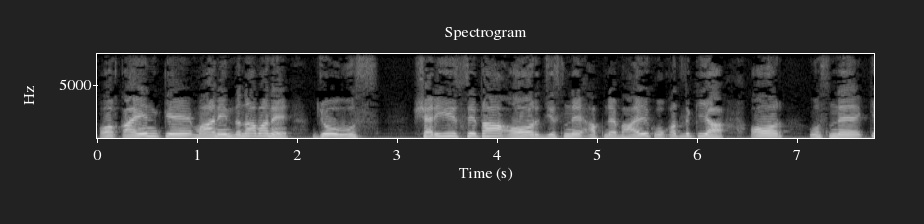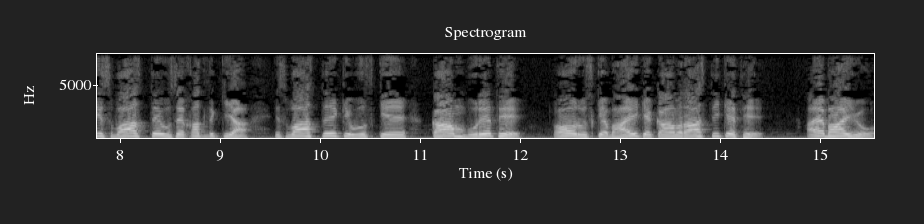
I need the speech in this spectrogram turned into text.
اور قائن کے مانند نہ بنے، جو اس شریر سے تھا اور جس نے اپنے بھائی کو قتل کیا، اور اس نے کس واسطے اسے قتل کیا؟ اس واسطے کہ اس کے کام برے تھے اور اس کے بھائی کے کام راستی کے تھے۔ اے بھائیو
